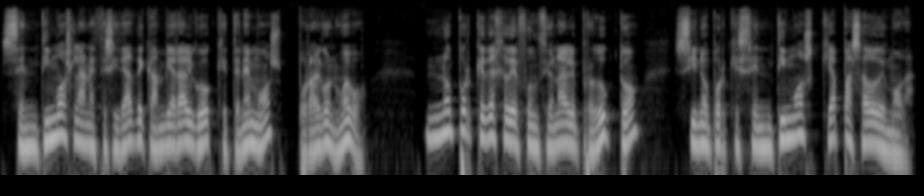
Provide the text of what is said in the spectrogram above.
sentimos la necesidad de cambiar algo que tenemos por algo nuevo. No porque deje de funcionar el producto, sino porque sentimos que ha pasado de moda.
